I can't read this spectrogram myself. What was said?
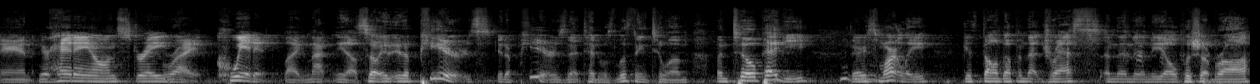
And Your head ain't on straight. Right. Quit it. like not you know so it, it appears it appears that ted was listening to him until peggy very smartly gets dolled up in that dress and then in the old push-up bra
